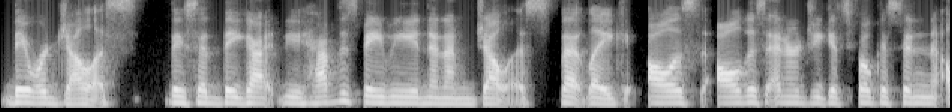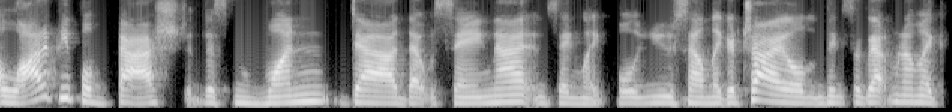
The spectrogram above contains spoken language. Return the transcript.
they were jealous. They said they got you have this baby and then I'm jealous. That like all this all this energy gets focused and a lot of people bashed this one dad that was saying that and saying like well you sound like a child and things like that and I'm like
